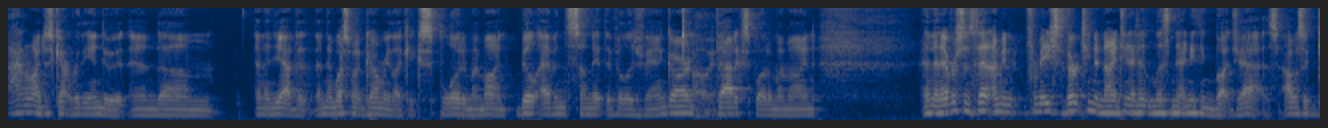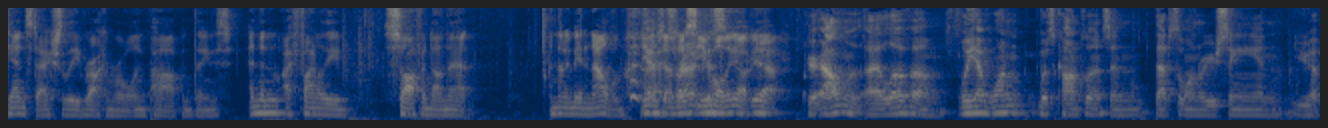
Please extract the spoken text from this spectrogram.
I don't know. I just got really into it, and um, and then yeah, the, and then Wes Montgomery like exploded my mind. Bill Evans Sunday at the Village Vanguard Oh, yeah. that exploded my mind. And then ever since then, I mean, from age 13 to 19, I didn't listen to anything but jazz. I was against actually rock and roll and pop and things. And then I finally softened on that. And then I made an album. Yeah, as that's I see you holding up. Yeah. Your album, I love. Um, well, you have one was Confluence, and that's the one where you're singing and you have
